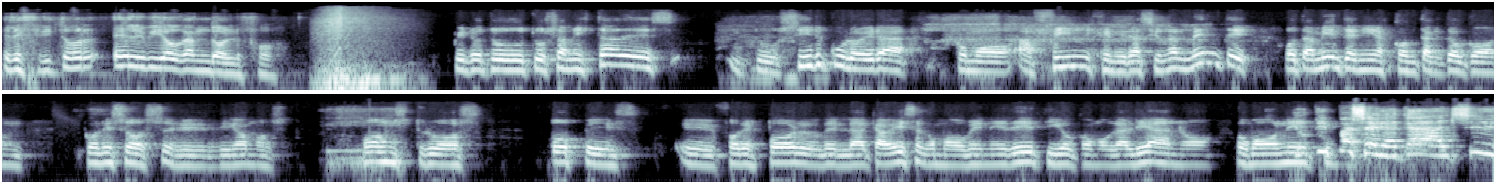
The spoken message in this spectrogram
el escritor Elvio Gandolfo. Pero tu- tus amistades y tu círculo era como afín generacionalmente o también tenías contacto con, con esos, eh, digamos, monstruos, popes, eh, Foresport de la cabeza como Benedetti o como Galeano o Lo que pasa es que acá, al ser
